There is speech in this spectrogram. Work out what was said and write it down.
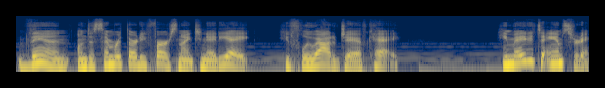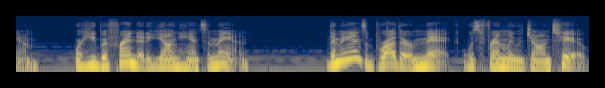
Then, on December 31st, 1988, he flew out of JFK. He made it to Amsterdam, where he befriended a young, handsome man. The man's brother, Mick, was friendly with John too.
